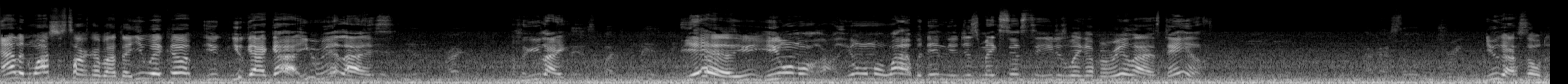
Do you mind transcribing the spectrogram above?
Alan Watts was talking about that. You wake up, you you got God, you realize Yeah, right. you like There's somebody from there. yeah, you, you don't know you don't know why, but then it just makes sense to you. You just wake up and realize, damn, I got sold a dream. you got sold a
